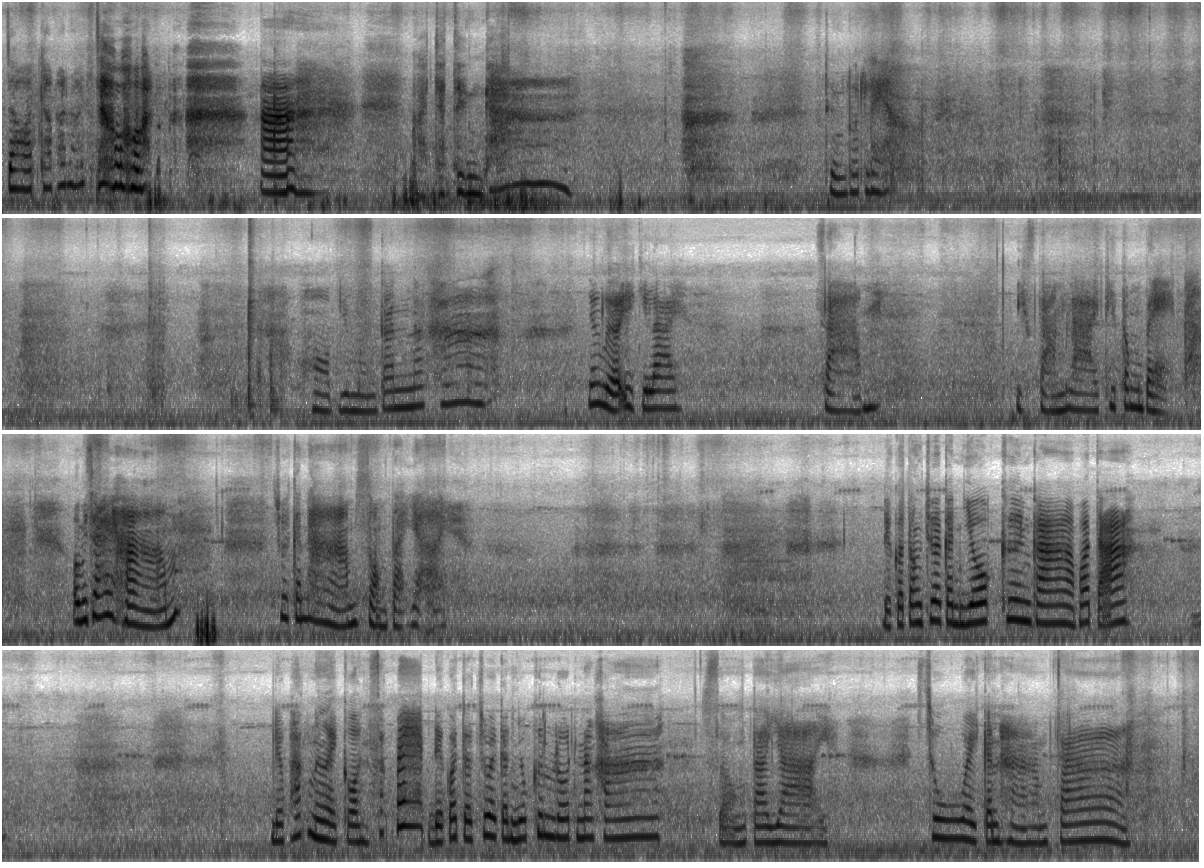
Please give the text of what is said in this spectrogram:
จอดค่ะพ่อน้อยจอด อ่ากว่าจะถึงค่ะ ถึงรถแล้ว หอบอยู่เหมือนกันนะคะ ยังเหลืออีกกี่ลายสามอีกสามลายที่ต้องแบกโอ้ไม่ใช่หาม ช่วยกันหามสองตายาย เดี๋ยวก็ต้องช่วยกันยกขึ้นค่ะพ่อจ๋าเดี๋ยวพักเหนื่อยก่อนสักแป๊บ เดี๋ยวก็จะช่วยกันยกขึ้นรถนะคะ สองตายาย ช่วยกันหามจ้า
